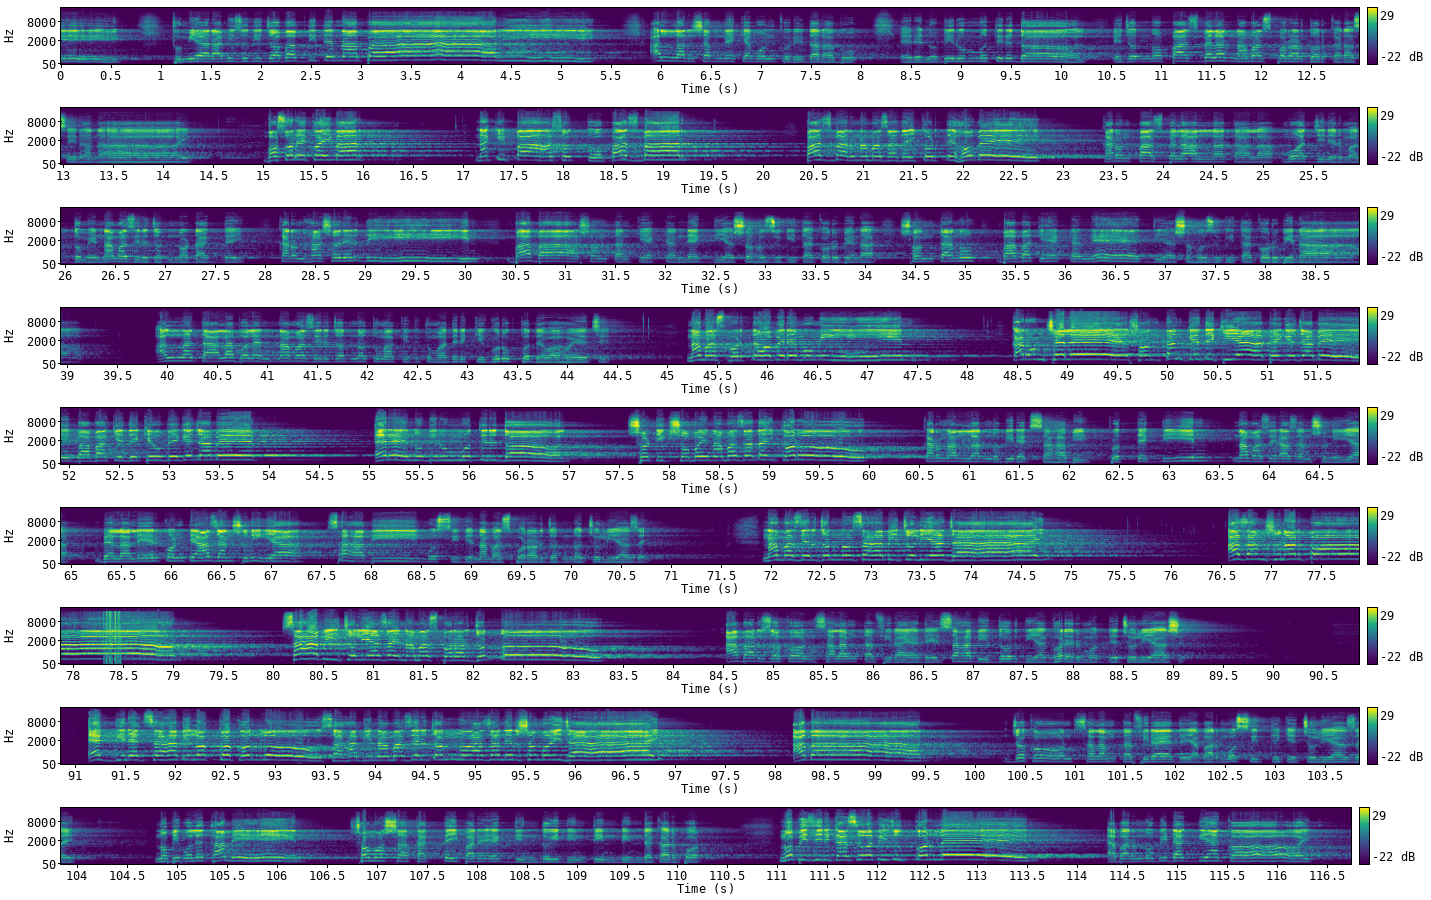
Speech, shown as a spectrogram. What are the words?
তুমি আর আমি যদি জবাব দিতে না পারি, আল্লাহর সামনে কেমন করে দাঁড়াবো? এরে নবীর উম্মতির দল, এজন্য পাঁচ বেলার নামাজ পড়ার দরকার আছে না নাই? বছরে কয়বার? নাকি পাঁচ অক্ত পাঁচবার? পাঁচবার নামাজ আদায় করতে হবে, কারণ পাঁচ বেলা আল্লাহ তালা মুয়াজ্জিনের মাধ্যমে নামাজের জন্য ডাক দেয়। কারণ হাসরের দিন বাবা সন্তানকে একটা নেক দিয়া সহযোগিতা করবে না, সন্তানও বাবাকে একটা নেক দিয়া সহযোগিতা করবে না। আল্লাহ তালা বলেন, নামাজের জন্য তোমাকে, তোমাদেরকে গুরুত্ব দেওয়া হয়েছে। নামাজ পড়তে হবে রে মুমিন। কারণ ছেলে সন্তানকে দেখিয়া ভেগে যাবে, বাবাকে দেখেও ভেগে যাবে। এরে নবীর উম্মতির দল সঠিক সময় নামাজ আদায় করো। কারণ আল্লাহর নবীর এক সাহাবি প্রত্যেক দিন নামাজের আজান শুনিয়া, বেলালের কণ্ঠে আজান শুনিয়া সাহাবি মসজিদে নামাজ পড়ার জন্য চলিয়া যায়। নামাজের জন্য সাহাবি চলিয়া যায়। আজান শোনার পর সাহাবি চলিয়া যায় নামাজ পড়ার জন্য। আবার যখন সালামটা ফিরাইয়া দেয়, সাহাবি দৌড় দিয়া ঘরের মধ্যে চলিয়া আসে। একদিন এক সাহাবি লক্ষ্য করল, সাহাবি নামাজের জন্য আজানের সময় যায়। আবার যখন সালামটা ফিরাইয়া দেয়, আবার মসজিদ থেকে চলিয়া যায়। নবী বলে, থামেন, সমস্যা থাকতেই পারে, একদিন, দুই দিন, তিন দিন দেখার পর। নবীজির কাছে অভিযোগ করলেন এবার নবী ডাক দিয়া কয়,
